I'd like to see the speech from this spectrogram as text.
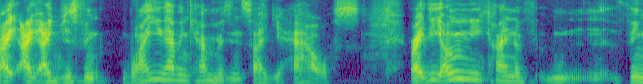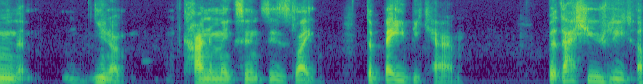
right? I, I just think, why are you having cameras inside your house? Right? The only kind of mm, thing that, you know, kind of makes sense is like the baby cam. But that's usually a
